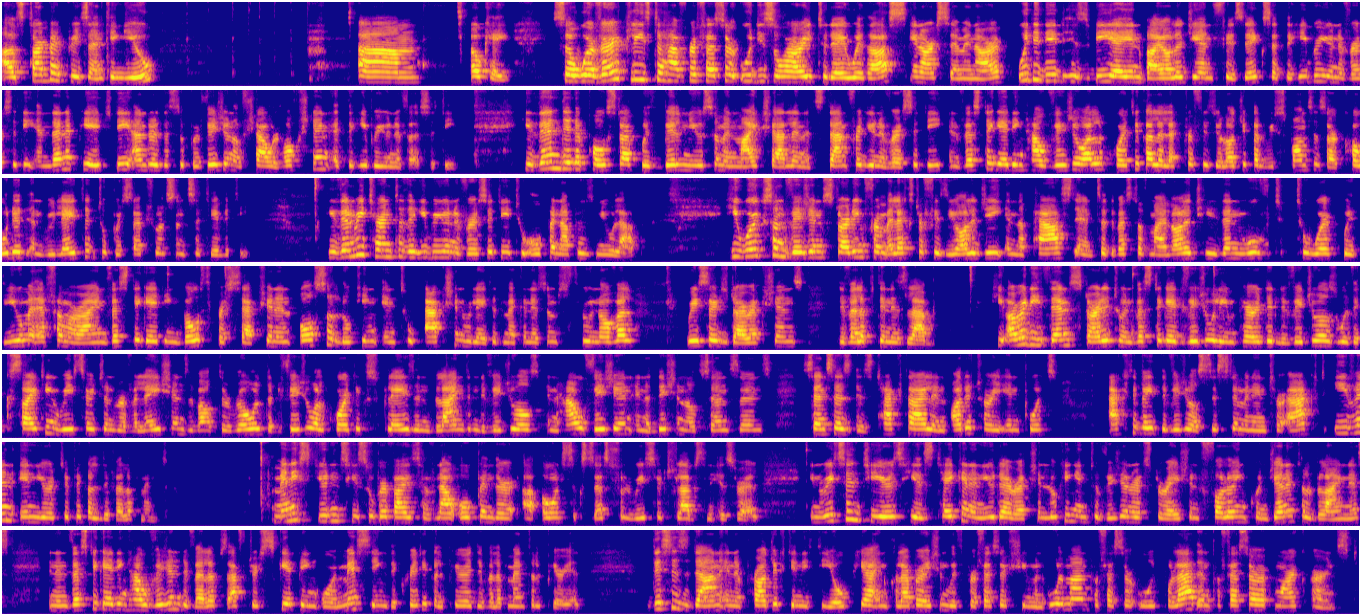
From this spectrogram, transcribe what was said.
I'll start by presenting you. Um, okay, so we're very pleased to have Professor Udi Zohary today with us in our seminar. Udi did his BA in biology and physics at the Hebrew University and then a PhD under the supervision of Shaul Hochstein at the Hebrew University. He then did a postdoc with Bill Newsome and Mike Shadlen at Stanford University, investigating how visual cortical electrophysiological responses are coded and related to perceptual sensitivity. He then returned to the Hebrew University to open up his new lab. He works on vision starting from electrophysiology in the past, and to the best of my knowledge, he then moved to work with human fMRI, investigating both perception and also looking into action related mechanisms through novel research directions developed in his lab. He already then started to investigate visually impaired individuals with exciting research and revelations about the role that visual cortex plays in blind individuals and how vision and additional senses, senses as tactile and auditory inputs activate the visual system and interact even in your typical development. Many students he supervised have now opened their uh, own successful research labs in Israel. In recent years, he has taken a new direction, looking into vision restoration following congenital blindness and investigating how vision develops after skipping or missing the critical period developmental period. This is done in a project in Ethiopia in collaboration with Professor Shimon Ullman, Professor Uri Polat, and Professor Mark Ernst.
